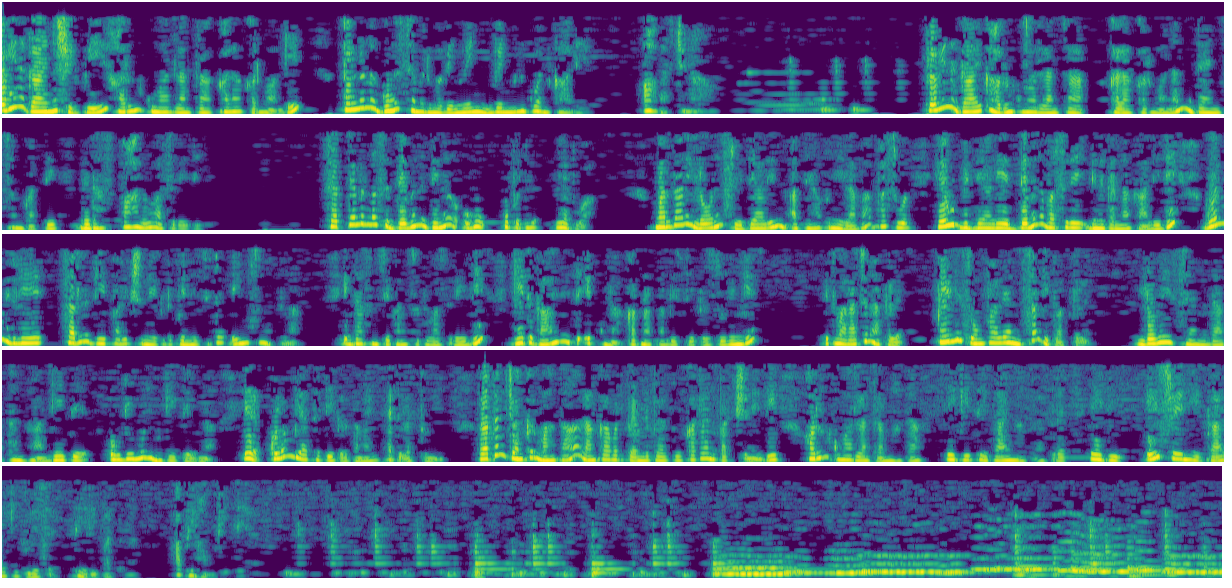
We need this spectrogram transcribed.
ප්‍රවීණ ගායන ශිල්පී හරුන් කුමාර් ලන්ත්‍රා කලාකරුවාගේ තුන්වන ගුණ සැමරුම වෙනුවෙන් වෙන්වන ගුවන් කාලය. ආවර්ජනා. ප්‍රවීණ ගායක හරුන් කුමාර ලන්ත්‍රා කලාකරුවා නම් දැන් සමගත්තේ 2015 වසරේදී. සැප්තැම්බර් මාස දෙවන දින ඔහු උපත ලැබුවා. මර්දානි ලෝරන්ස් විද්‍යාලයෙන් අධ්‍යාපනය ලබා පසුව හෙවුඩ් විද්‍යාලයේ දෙවන වසරේ ඉගෙන ගන්නා කාලයේදී ගුවන් විදුලියේ සරල ගී පරීක්ෂණයකට පෙනී සිට එයින් සමත් වුණා. 1957 වසරේදී ගීත ගායනයට එක් වුණා. කරුණාරත්න බිස්සේකර සුරින්ගේ එතුමා රචනා කළ පීලි සොම්පාලයන් සංගීතවත් කළ ලොවේ සෑමදා තන්හා ගීතය ඔහුගේ මුලින්ම ගීතය වුණා. එය කොලොම්බියා තටීකර තමයි ඇතුළත් වුණේ. රතන් චංකර් මහතා ලංකාවට පැමිණ පැවතු කටහඬ පරීක්ෂණයේදී හරුන් කුමාර ලන්ත්‍රා මහතා ඒ ගීතය ගායනා කළ අතර ඒදී ඒ ශ්‍රේණී ගායකයෙකු ලෙස තීරීපත් වුණා. අපි හමු ගීතය. Thank you.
